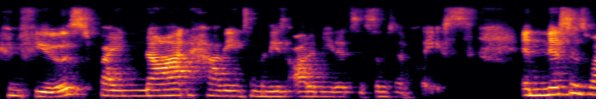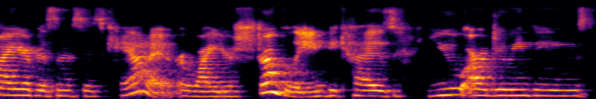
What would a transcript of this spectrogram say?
confused by not having some of these automated systems in place. And this is why your business is chaotic or why you're struggling because you are doing things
